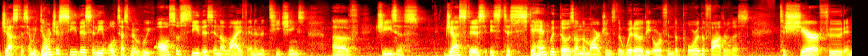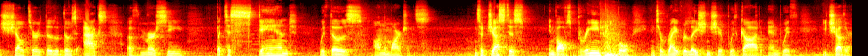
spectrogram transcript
justice. And we don't just see this in the Old Testament, we also see this in the life and in the teachings of Jesus. Justice is to stand with those on the margins the widow, the orphan, the poor, the fatherless, to share our food and shelter, those acts of mercy, but to stand with those on the margins. And so justice involves bringing people into right relationship with God and with each other.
